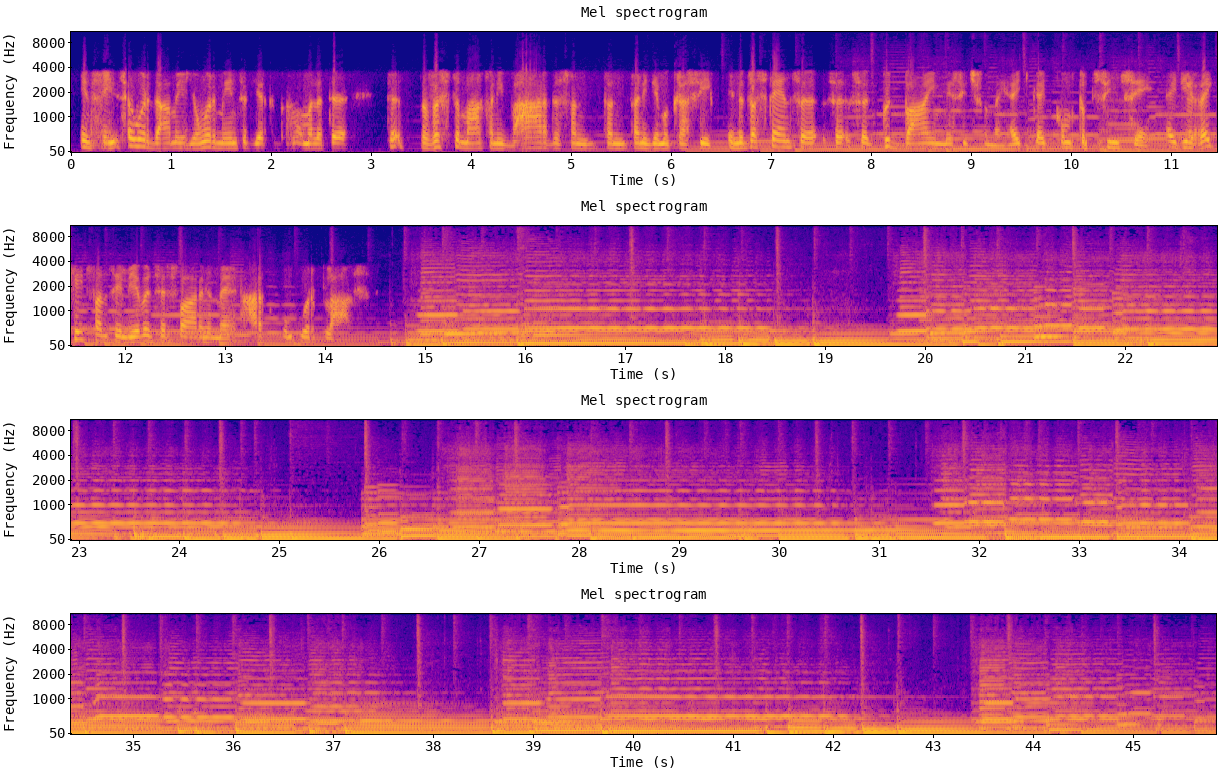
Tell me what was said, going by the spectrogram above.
en sy ouer dame jonger mense deur te bring om hulle te te bewus te maak van die waardes van van van die demokrasie. En dit was Stan se se se goodbye message vir my. Hy kyk kom tot sien sê. Hy die rykheid van sy lewenservaring in my hart kom oorplaas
